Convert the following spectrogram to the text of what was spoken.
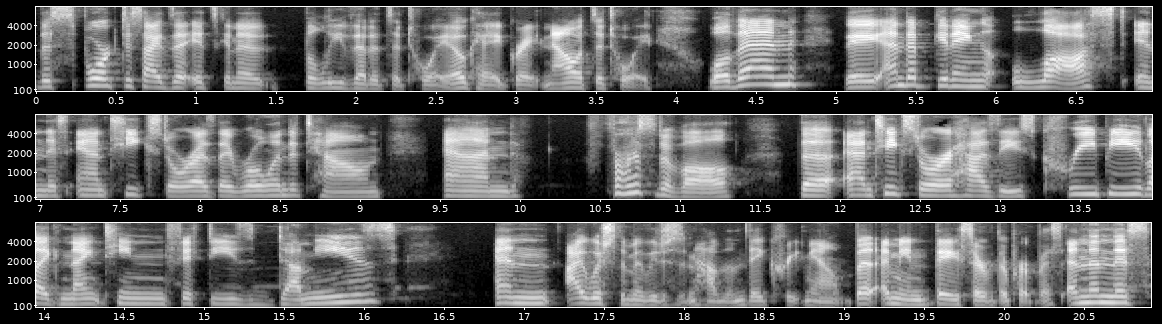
the spork decides that it's going to believe that it's a toy. Okay, great. Now it's a toy. Well, then they end up getting lost in this antique store as they roll into town. And first of all, the antique store has these creepy, like 1950s dummies. And I wish the movie just didn't have them. They creep me out. But I mean, they serve their purpose. And then this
